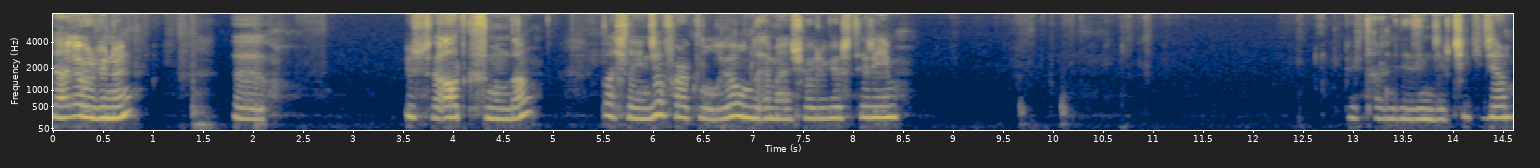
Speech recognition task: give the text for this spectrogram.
Yani örgünün üst ve alt kısmından başlayınca farklı oluyor. Onu da hemen şöyle göstereyim. Bir tane de zincir çekeceğim.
